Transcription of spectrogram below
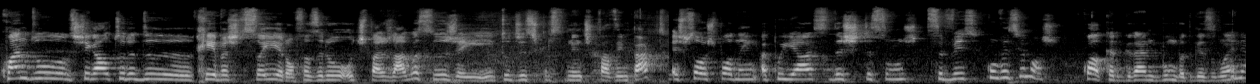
Quando chega a altura de reabastecer ou fazer o, o despacho de água suja e, e todos esses procedimentos que fazem parte, as pessoas podem apoiar-se das estações de serviço convencionais qualquer grande bomba de gasolina,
